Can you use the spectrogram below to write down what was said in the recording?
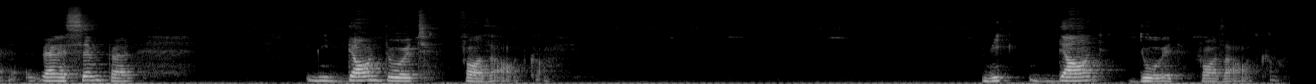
very simple. We don't do it for the outcome. We don't do it for the outcome.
